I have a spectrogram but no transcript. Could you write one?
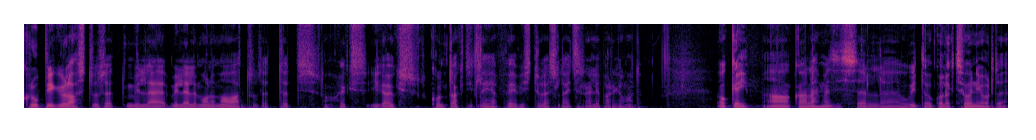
grupikülastused, mille, millele me oleme avatud, et, et noh, eks igaüks kontaktid leiab veebist üles Laitse rallipargi omad. okei okay,, aga lähme siis selle huvitava kollektsiooni juurde.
